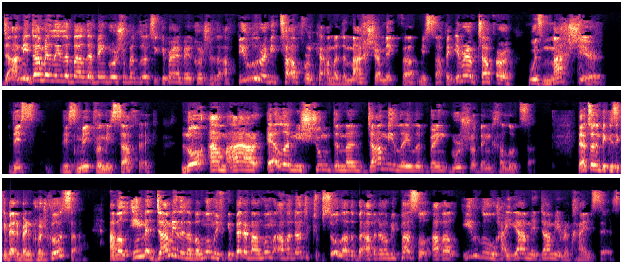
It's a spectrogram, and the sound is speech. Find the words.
Dami dami leila ben grosha but let's compare ben grosha. Afilu Rabbi Tarfon ka'ama the machshir mikvah misafek. Even Rabbi Tarfon who was this this mikvah misafek lo amar ela mishum deman dami leila ben grosha ben chalutza. That's only because he compared ben grosha chalutza. Aval im dami leila balmum if you compare balmum avadot psula the avadot will be puzzle. Aval ilu haya medami Reb Chaim says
